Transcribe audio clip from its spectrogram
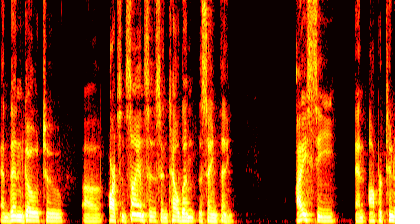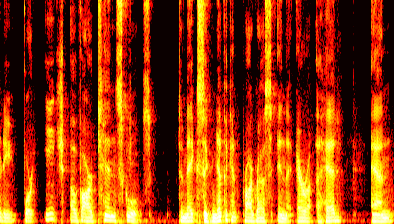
and then go to uh, arts and sciences and tell them the same thing. I see an opportunity for each of our 10 schools to make significant progress in the era ahead. And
